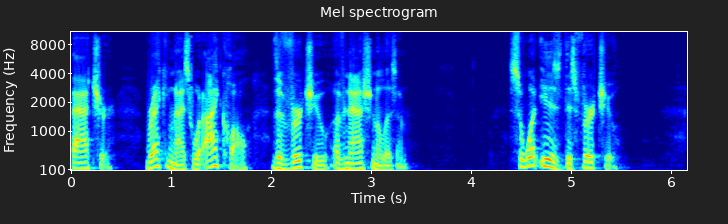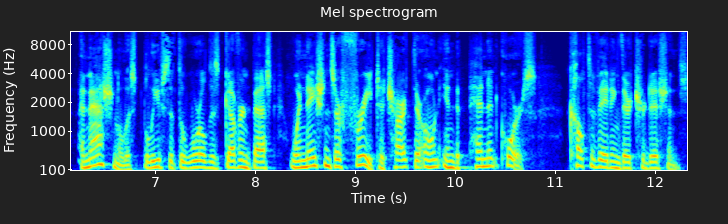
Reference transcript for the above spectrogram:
Thatcher recognized what I call the virtue of nationalism. So, what is this virtue? A nationalist believes that the world is governed best when nations are free to chart their own independent course, cultivating their traditions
